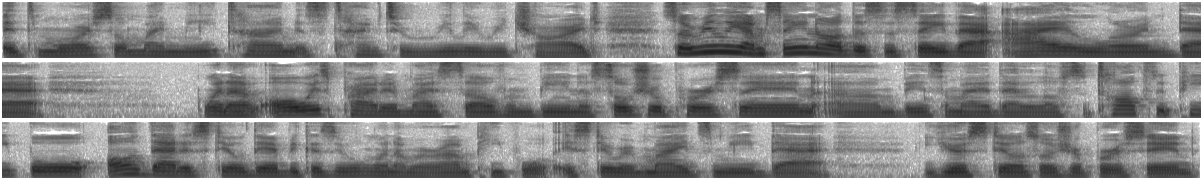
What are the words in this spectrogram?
it's more so my me time. It's time to really recharge. So really I'm saying all this to say that I learned that when I've always prided myself on being a social person, um, being somebody that loves to talk to people, all that is still there because even when I'm around people, it still reminds me that you're still a social person.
